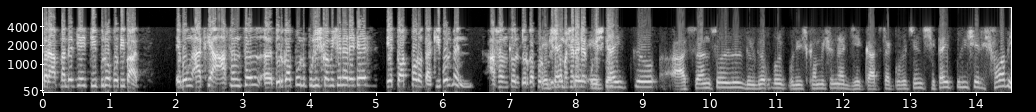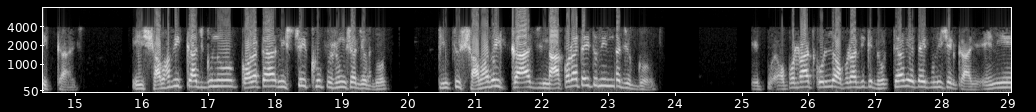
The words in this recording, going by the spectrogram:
স্যার আপনাদের যে এই তীব্র প্রতিবাদ এবং আজকে আসানসোল দুর্গাপুর পুলিশ কমিশনারেটের যে তৎপরতা কি বলবেন? আসানসোল দুর্গাপুর পুলিশ কমিশনারেটের এটাই তো আসানসোল দুর্গাপুর পুলিশ কমিশনার যে কাজটা করেছেন সেটাই পুলিশের স্বাভাবিক কাজ। এই স্বাভাবিক কাজগুলো করাটা নিশ্চয়ই খুব প্রশংসাযোগ্য কিন্তু স্বাভাবিক কাজ না করাটাই তো নিন্দাযোগ্য। অপরাধ করলে অপরাধীকে ধরতে হবে এটাই পুলিশের কাজ। এ নিয়ে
